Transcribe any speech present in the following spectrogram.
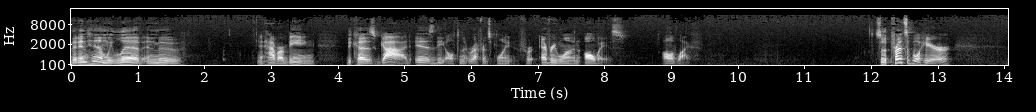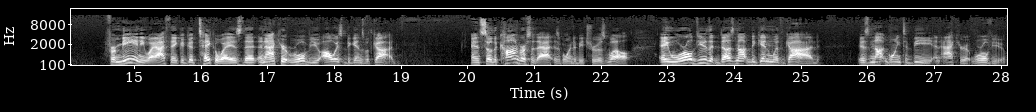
that in Him we live and move and have our being because God is the ultimate reference point for everyone, always, all of life. So the principle here, for me anyway, I think a good takeaway is that an accurate worldview always begins with God. And so the converse of that is going to be true as well. A worldview that does not begin with God is not going to be an accurate worldview.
